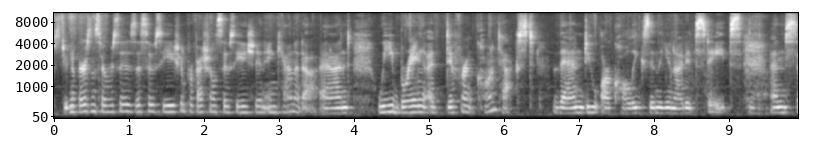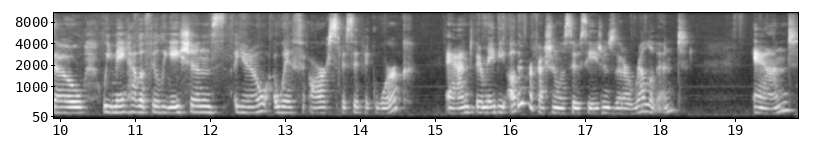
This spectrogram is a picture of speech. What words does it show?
Student Affairs and Services Association, Professional Association in Canada, and we bring a different context than do our colleagues in the United States. And so we may have affiliations, you know, with our specific work, and there may be other professional associations that are relevant. And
